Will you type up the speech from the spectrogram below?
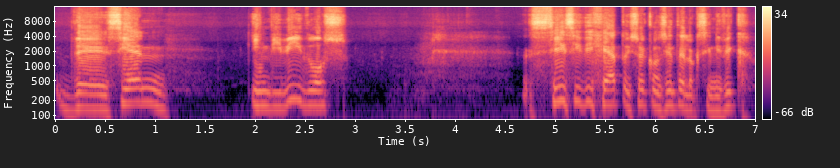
de 100 individuos. Sí, sí dije ato y soy consciente de lo que significa.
